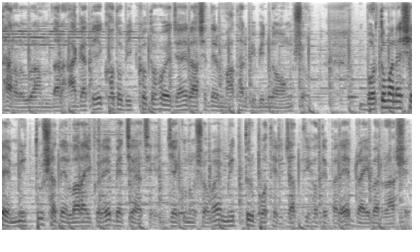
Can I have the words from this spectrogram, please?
ধারালু রামদার আঘাতে ক্ষতবিক্ষত হয়ে যায় রাশেদের মাথার বিভিন্ন অংশ। বর্তমানে সে মৃত্যুর সাথে লড়াই করে বেঁচে আছে। যে কোনো সময় মৃত্যুর পথের যাত্রী হতে পারে ড্রাইভার রাশেদ।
